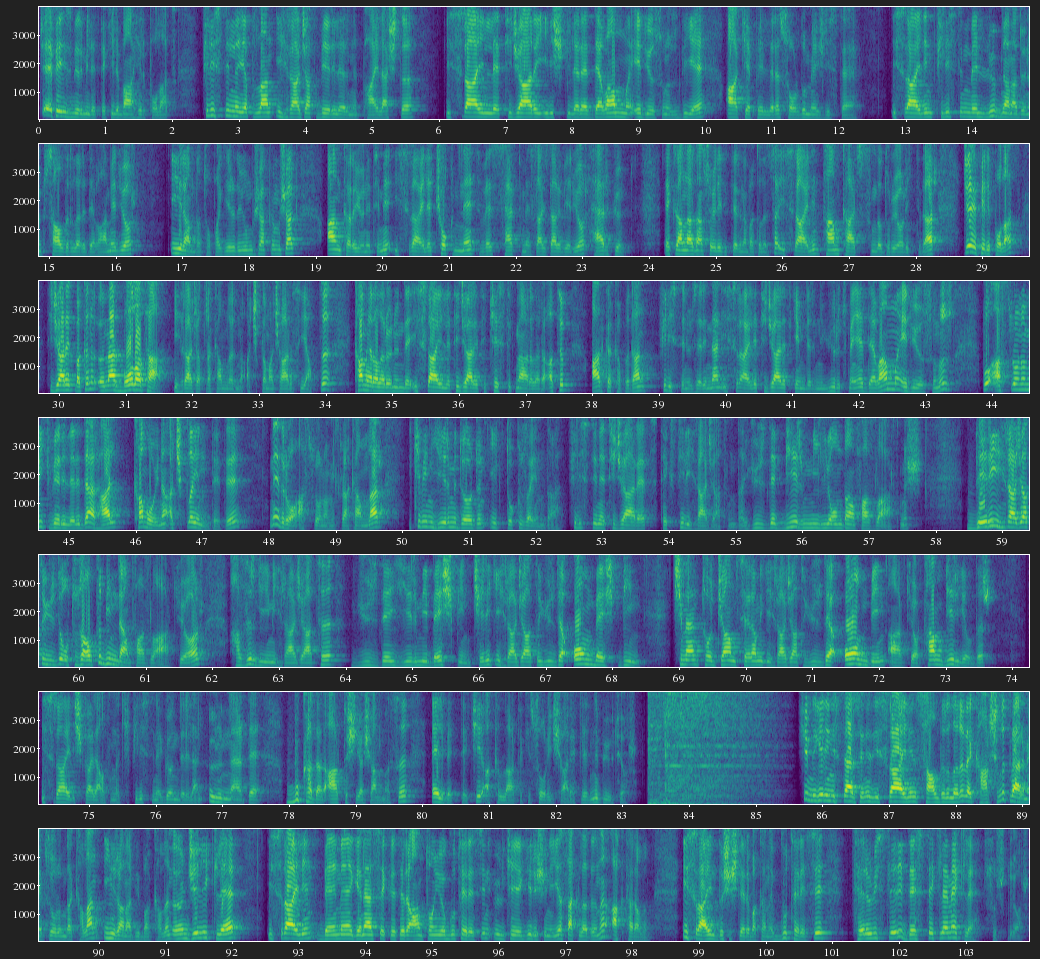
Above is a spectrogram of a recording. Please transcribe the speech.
CHP İzmir Milletvekili Mahir Polat, Filistin'le yapılan ihracat verilerini paylaştı. İsrail'le ticari ilişkilere devam mı ediyorsunuz diye AKP'lilere sordu mecliste. İsrail'in Filistin ve Lübnan'a dönük saldırıları devam ediyor. İran'da topa girdi yumuşak yumuşak. Ankara yönetimi İsrail'e çok net ve sert mesajlar veriyor her gün. Ekranlardan söylediklerine bakılırsa İsrail'in tam karşısında duruyor iktidar. CHP'li Polat Ticaret Bakanı Ömer Bolat'a ihracat rakamlarını açıklama çağrısı yaptı. Kameralar önünde İsrail'le ticareti kestik naraları atıp arka kapıdan Filistin üzerinden İsrail'e ticaret gemilerini yürütmeye devam mı ediyorsunuz? Bu astronomik verileri derhal kamuoyuna açıklayın dedi. Nedir o astronomik rakamlar? 2024'ün ilk 9 ayında Filistin'e ticaret, tekstil ihracatında %1 milyondan fazla artmış. Deri ihracatı %36 binden fazla artıyor. Hazır giyim ihracatı %25 bin, çelik ihracatı %15 bin, çimento, cam, seramik ihracatı %10 bin artıyor. Tam bir yıldır İsrail işgali altındaki Filistin'e gönderilen ürünlerde bu kadar artış yaşanması elbette ki akıllardaki soru işaretlerini büyütüyor. Şimdi gelin isterseniz İsrail'in saldırıları ve karşılık vermek zorunda kalan İran'a bir bakalım. Öncelikle İsrail'in BM Genel Sekreteri Antonio Guterres'in ülkeye girişini yasakladığını aktaralım. İsrail Dışişleri Bakanı Guterres'i teröristleri desteklemekle suçluyor.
